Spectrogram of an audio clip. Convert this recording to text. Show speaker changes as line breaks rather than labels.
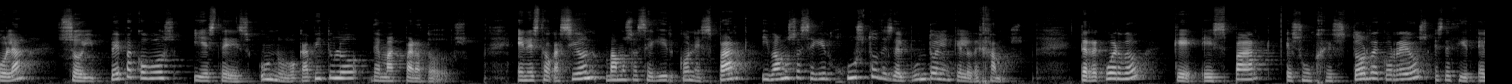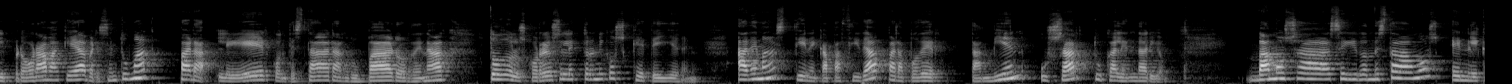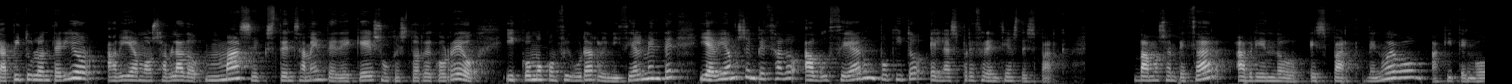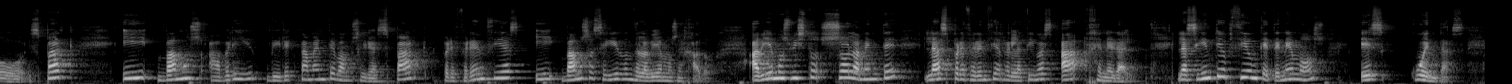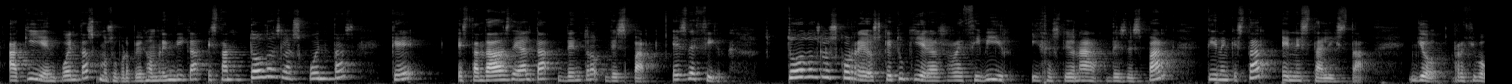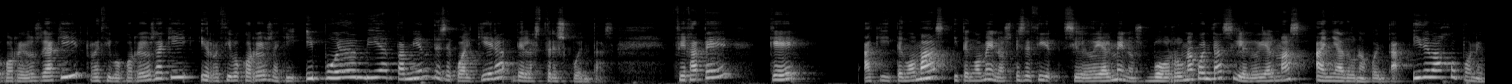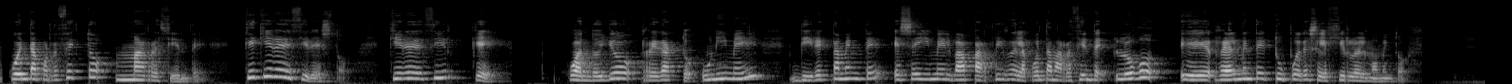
Hola, soy Pepa Cobos y este es un nuevo capítulo de Mac para Todos. En esta ocasión vamos a seguir con Spark y vamos a seguir justo desde el punto en el que lo dejamos. Te recuerdo que Spark es un gestor de correos, es decir, el programa que abres en tu Mac para leer, contestar, agrupar, ordenar todos los correos electrónicos que te lleguen. Además, tiene capacidad para poder también usar tu calendario. Vamos a seguir donde estábamos. En el capítulo anterior habíamos hablado más extensamente de qué es un gestor de correo y cómo configurarlo inicialmente y habíamos empezado a bucear un poquito en las preferencias de Spark. Vamos a empezar abriendo Spark de nuevo. Aquí tengo Spark y vamos a abrir directamente, vamos a ir a Spark, preferencias y vamos a seguir donde lo habíamos dejado. Habíamos visto solamente las preferencias relativas a general. La siguiente opción que tenemos es cuentas. Aquí en cuentas, como su propio nombre indica, están todas las cuentas que están dadas de alta dentro de Spark. Es decir, todos los correos que tú quieras recibir y gestionar desde Spark tienen que estar en esta lista. Yo recibo correos de aquí, recibo correos de aquí y recibo correos de aquí. Y puedo enviar también desde cualquiera de las tres cuentas. Fíjate que aquí tengo más y tengo menos. Es decir, si le doy al menos, borro una cuenta, si le doy al más, añado una cuenta. Y debajo pone cuenta por defecto más reciente. ¿Qué quiere decir esto? Quiere decir que cuando yo redacto un email, directamente ese email va a partir de la cuenta más reciente. Luego, eh, realmente tú puedes elegirlo en el momento.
